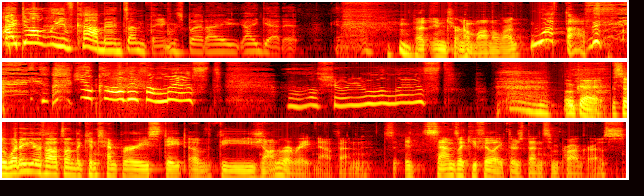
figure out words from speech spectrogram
I don't leave comments on things, but I, I get it. You, know. that internal monologue. What the? F- you call this a list? I'll show you a list. okay. So, what are your thoughts on the contemporary state of the genre right now, then? It sounds like you feel like there's been some progress.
